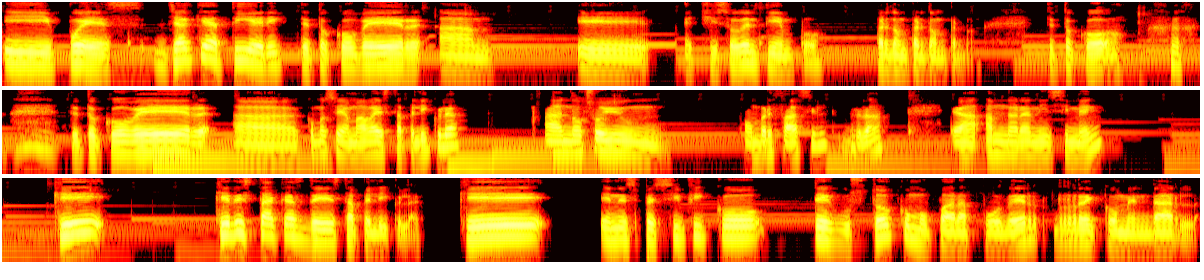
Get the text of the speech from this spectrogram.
Y pues, ya que a ti, Eric, te tocó ver eh, Hechizo del Tiempo, perdón, perdón, perdón, te tocó, te tocó ver, uh, ¿cómo se llamaba esta película? Ah, no soy un hombre fácil, ¿verdad? Uh, I'm not easy man. ¿Qué, ¿Qué destacas de esta película? ¿Qué en específico te gustó como para poder recomendarla?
